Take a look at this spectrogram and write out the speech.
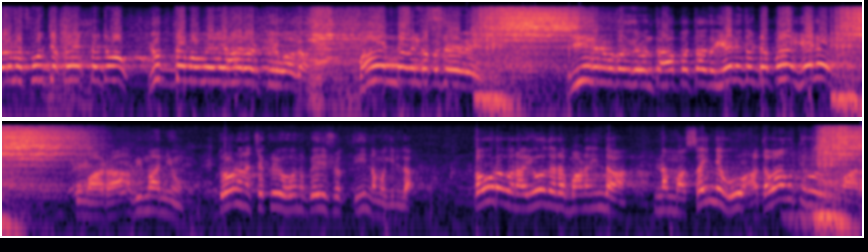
ಪರಮ ಪೂಜ್ಯ ಪ್ರಯತ್ನವು ಯುದ್ಧ ಭೂಮಿಯಲ್ಲಿ ಹಾರಾಡ್ತಿರುವಾಗ ಪಾಂಡವರಿಗೆ ಅಪಜಯವೇ ಈಗ ನಮಗೋಗಿರುವಂತಹ ಆಪತ್ತಾದ್ರೆ ಏನು ದೊಡ್ಡಪ್ಪ? ಏನು? ಕುಮಾರ ಅಭಿಮಾನ್ಯು ದ್ರೋಣನ ಚಕ್ರವ್ಯೂಹವನ್ನು ಶಕ್ತಿ ನಮಗಿಲ್ಲ. ಕೌರವರ ಯೋಧರ ಬಾಣದಿಂದ ನಮ್ಮ ಸೈನ್ಯವು ಹತವಾಗುತ್ತಿರುವುದು ಕುಮಾರ.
